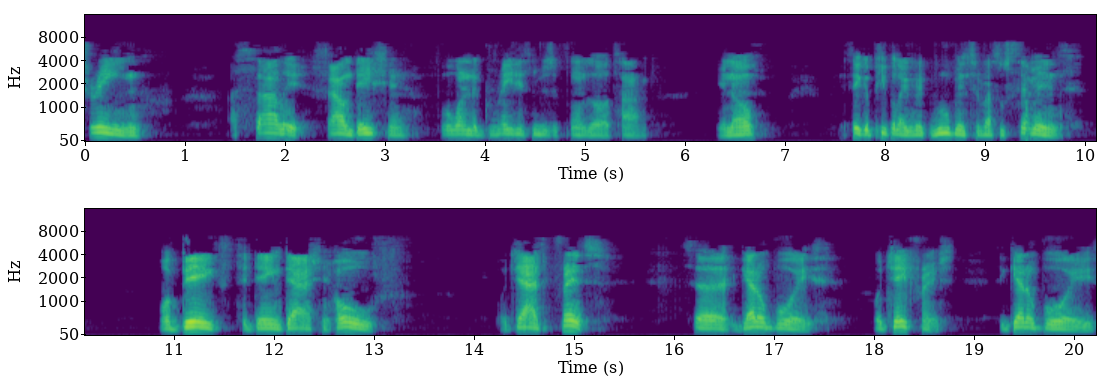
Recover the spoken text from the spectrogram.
stream, a solid foundation for one of the greatest music forms of all time. You know, think of people like Rick Rubin to Russell Simmons, or Biggs to Dame Dash and Hove, or Jas Prince to Geto Boys, or Jay Prince to Geto Boys,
